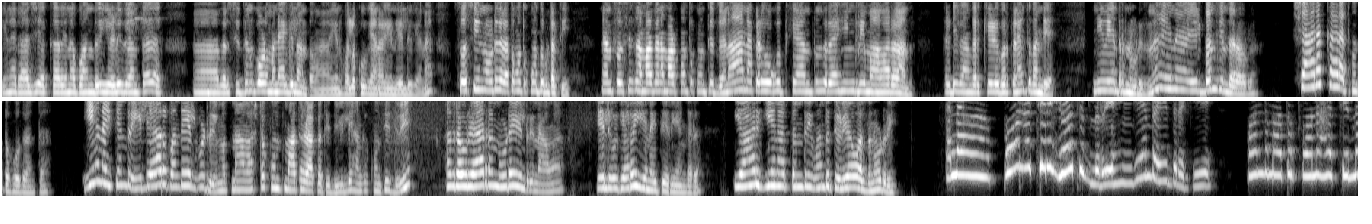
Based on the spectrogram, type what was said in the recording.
ಏನೇ ರಾಜಿ ಅಕ್ಕಾರ ಏನೋ ಬಂದು ಹೇಳಿದಂತ ಅದ್ರ ಸಿದ್ದನಗೌಡ ಮನೆಯಾಗಿಲ್ಲ ಅಂತ ಏನು ಹೊಲಕ್ಕೆ ಹೋಗ್ಯಾನ ಏನ್ ಎಲ್ಲಿಗೇನ ಸೊಸಿ ನೋಡಿದ್ರೆ ತಗೊಂತ ಕುಂತ ಬಿಡತಿ ನಾನು ಸೊಸಿ ಸಮಾಧಾನ ಮಾಡ್ಕೊಂತ ಕುಂತಿದ್ದೆ. ನಾನು ಆ ಕಡೆ ಹೋಗುತ್ತೆ ಅಂತಂದ್ರೆ ಹಿಂಗ್ರಿ ಮಾವಾರ? ಅಂತ ತಡಿಗ ಹಂಗಾರೆ ಕೇಳಿ ಬರ್ತಾನೆ ಅಂತ ಬಂದೆ. ನೀವೇನ್ರ ನೋಡಿದ್ನ ಏನ ಇಲ್ಲಿ ಬಂದಿಂದಾರ ಅವ್ರು? ಶಾರಕ್ಕಾರ ಅತ್ಕೊಂತ ಹೋದ್ರಂತ? ಏನೈತೇನ್ರಿ ಇಲ್ಲಿ ಯಾರು ಬಂದೇ ಇಲ್ಲ ಬಿಡ್ರಿ ಮತ್ತೆ ನಾವು ಅಷ್ಟೇ ಕುಂತ ಮಾತಾಡಕತ್ತಿದ್ವಿ. ಇಲ್ಲಿ ಹಂಗ ಕುಂತಿದ್ವಿ. ಆದ್ರೆ ಅವ್ರು ಯಾರನ್ನ ನೋಡೇ ಇಲ್ರಿ ನಾವ? ಎಲ್ಲಿ ಹೋಗ್ಯಾರ ಏನೈತಿ ಹಂಗಾರ? ಯಾರಿಗ ಏನಾತನ್ರಿ ಒಂದು ತಿಳಿಯವಲ್ದು ನೋಡ್ರಿ. ಅಲ್ಲ ಫೋನ್ ಹಚ್ಚಿರಿ ಹೇಳ್ತಿದ್ಲರಿ. ಹಿಂಗೇನ್ರ ಇದ್ರಕಿ? ಒಂದು ಮಾತು ಫೋನ್ ಹಚ್ಚಿಲ್ಲ.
